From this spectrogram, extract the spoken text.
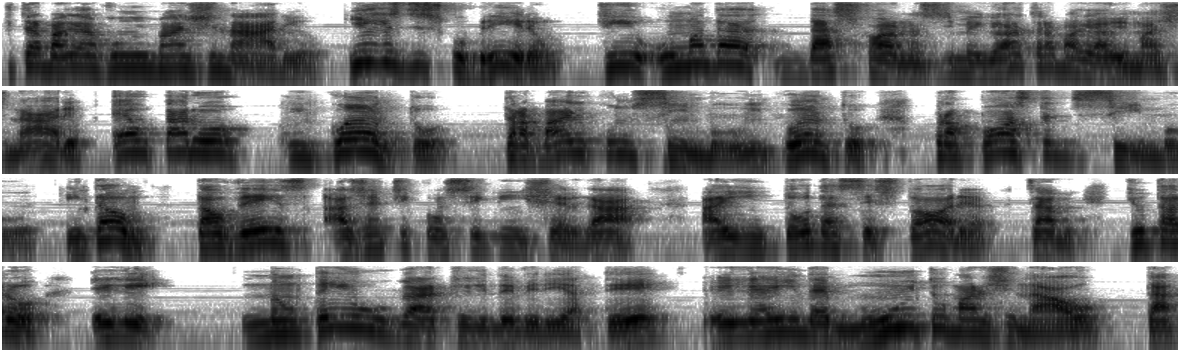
que trabalhavam o imaginário. E eles descobriram que uma da, das formas de melhor trabalhar o imaginário é o tarô. Enquanto trabalho com símbolo, enquanto proposta de símbolo. Então, talvez a gente consiga enxergar aí em toda essa história, sabe, que o tarô, ele não tem o lugar que ele deveria ter, ele ainda é muito marginal, Tá?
